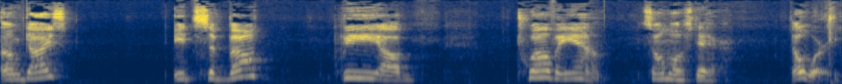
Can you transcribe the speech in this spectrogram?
Um, guys, it's about be um 12 a.m. It's almost there. Don't worry.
